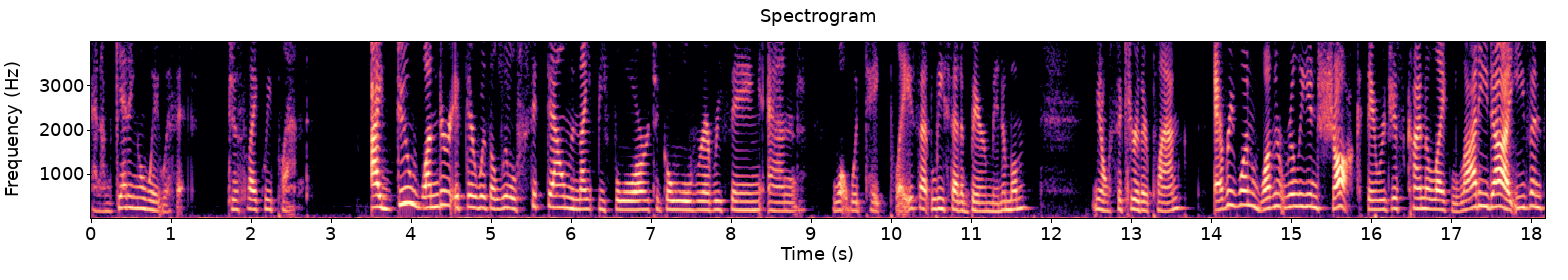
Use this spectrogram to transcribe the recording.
And I'm getting away with it, just like we planned. I do wonder if there was a little sit down the night before to go over everything and what would take place, at least at a bare minimum you know, secure their plan. Everyone wasn't really in shock. They were just kind of like la di da. Even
